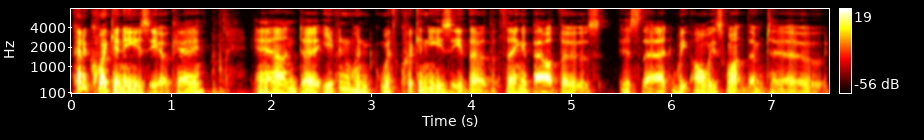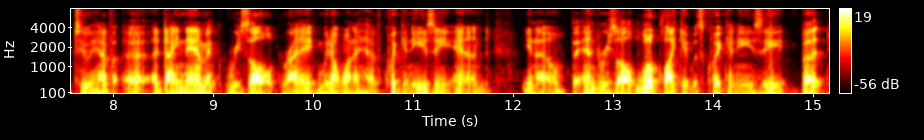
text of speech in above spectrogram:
kind of quick and easy, okay? And uh, even when with quick and easy, though, the thing about those is that we always want them to to have a, a dynamic result, right? We don't want to have quick and easy and you know, the end result look like it was quick and easy. But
